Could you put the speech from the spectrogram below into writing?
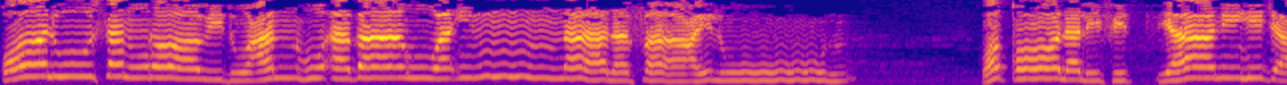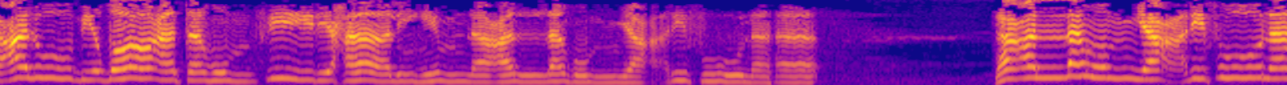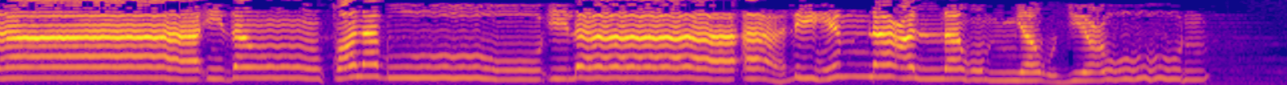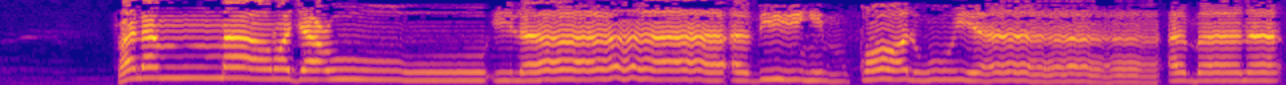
قَالُوا سَنُرَاوِدُ عَنْهُ أَبَاهُ وَإِنَّا لَفَاعِلُونَ. وَقَالَ لِفِتْ فتيانه اجعلوا بضاعتهم في رحالهم لعلهم يعرفونها. لعلهم يعرفونها إذا انقلبوا إلى أهلهم لعلهم يرجعون فَلَمَّا رَجَعُوا إِلَى أَبِيهِمْ قَالُوا يَا أَبَانَا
